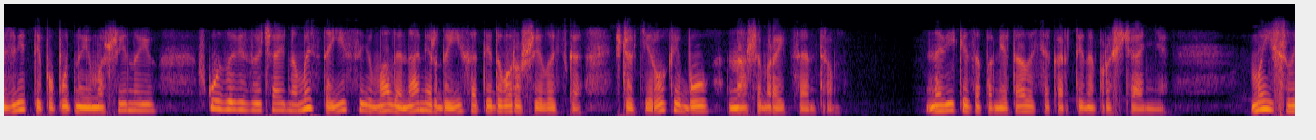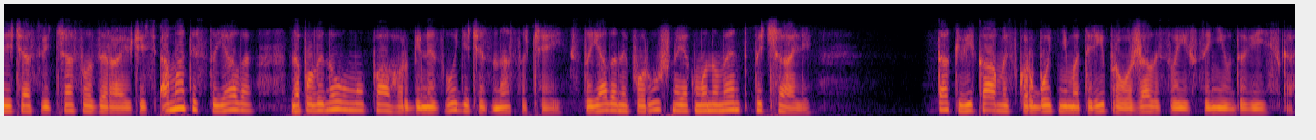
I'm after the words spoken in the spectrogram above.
Звідти попутною машиною, в кузові, звичайно, ми з Таїсою мали намір доїхати до Ворошиловська, що в ті роки був нашим райцентром. Навіки запам'яталася картина прощання. Ми йшли час від часу озираючись, а мати стояла на полиновому пагорбі, не зводячи з нас очей, стояла непорушно, як монумент печалі. Так віками скорботні матері провожали своїх синів до війська.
